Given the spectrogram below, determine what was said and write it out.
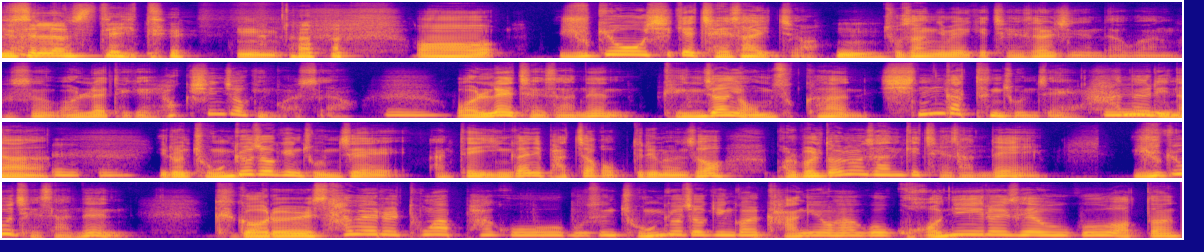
유슬람 State. 음. 어 유교식의 제사 있죠. 음. 조상님에게 제사를 지낸다고 하는 것은 원래 되게 혁신적인 거였어요. 음. 원래 제사는 굉장히 엄숙한 신 같은 존재, 하늘이나 음, 음. 이런 종교적인 존재한테 인간이 바짝 엎드리면서 벌벌 떨면서 하는 게 제사인데 유교 제사는 그거를 사회를 통합하고 무슨 종교적인 걸 강요하고 권위를 세우고 어떤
